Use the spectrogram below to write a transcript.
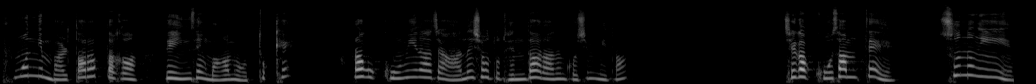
부모님 말 따랐다가 내 인생 망하면 어떡해? 라고 고민하지 않으셔도 된다라는 것입니다. 제가 고3 때 수능이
